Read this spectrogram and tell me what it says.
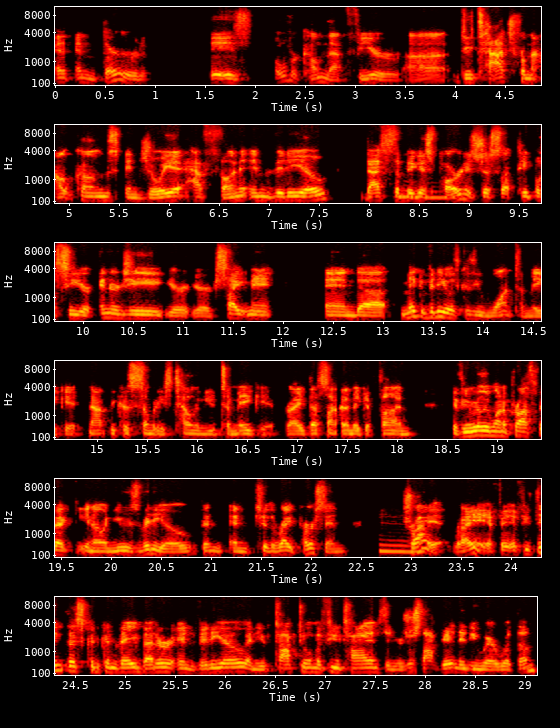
and, and third is overcome that fear, uh, detach from the outcomes, enjoy it, have fun in video. That's the biggest Mhm. part. Is just let people see your energy, your your excitement, and uh, make videos because you want to make it, not because somebody's telling you to make it. Right? That's not going to make it fun. If you really want to prospect, you know, and use video, then and to the right person, Mm. try it right? If, if you think this could convey better in video and you've talked to them a few times and you're just not getting anywhere with them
